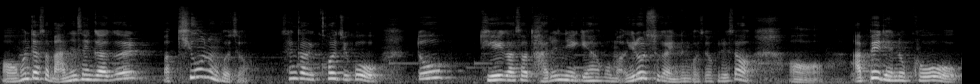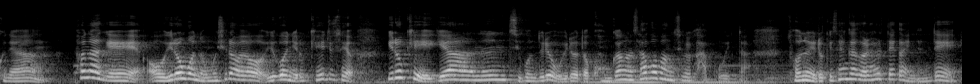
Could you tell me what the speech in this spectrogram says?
어, 혼자서 많은 생각을 막 키우는 거죠. 생각이 커지고 또 뒤에 가서 다른 얘기하고 막 이럴 수가 있는 거죠. 그래서 어, 앞에 대놓고 그냥 편하게 어 이런 건 너무 싫어요. 이건 이렇게 해주세요. 이렇게 얘기하는 직원들이 오히려 더 건강한 사고 방식을 갖고 있다. 저는 이렇게 생각을 할 때가 있는데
